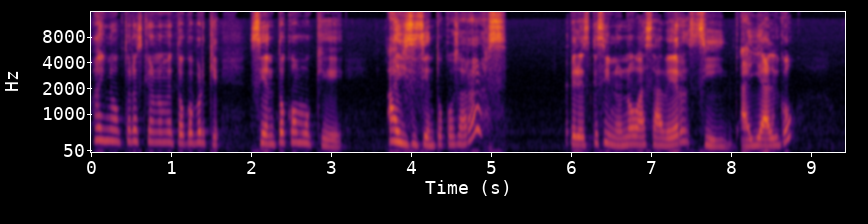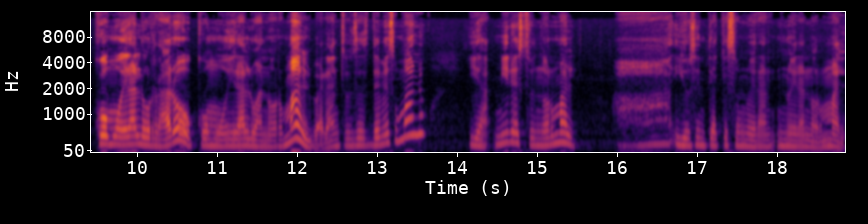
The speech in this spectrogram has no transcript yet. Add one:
ay, no, doctora, es que yo no me toco porque siento como que, ay, sí siento cosas raras. Pero es que si no, no vas a ver si hay algo, cómo era lo raro o cómo era lo anormal, ¿verdad? Entonces, deme su mano y ya, mire, esto es normal. Ah, y yo sentía que eso no era, no era normal.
